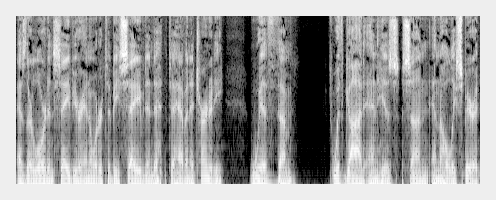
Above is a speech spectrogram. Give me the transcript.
as their Lord and Savior in order to be saved and to, to have an eternity with um, with God and His Son and the Holy Spirit.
